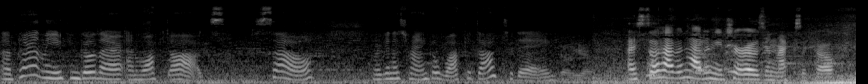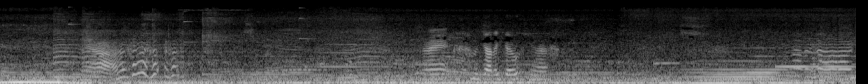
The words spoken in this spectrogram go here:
And apparently you can go there and walk dogs. So we're gonna try and go walk a dog today. Oh yeah. I still haven't had any churros in Mexico. Yeah. right, we gotta go here. Another dog.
